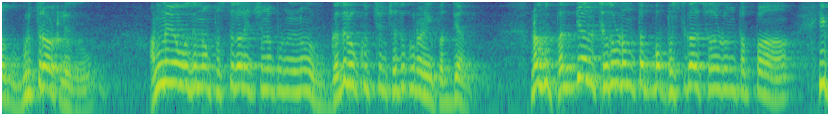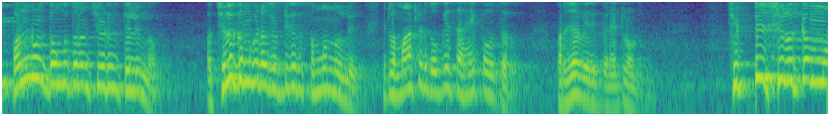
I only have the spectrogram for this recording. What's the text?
నాకు గుర్తు రావట్లేదు. అన్నయ్య వదిన పుస్తకాలు ఇచ్చినప్పుడు నేను గదిలో కూర్చొని చదువుకున్నాను ఈ పద్యాన్ని. నాకు పద్యాలు చదవడం తప్ప పుస్తకాలు చదవడం తప్ప ఈ పన్నులు దొంగతనం చేయడం తెలియదు ఆ చిలకమ్మకు నాకు ఎట్టిగత సంబంధం లేదు. ఇట్లా మాట్లాడితే ఒకేసారి హైప్ అవుతారు. ప్రజావేదిక పైన ఎట్లా ఉంటుంది? చిట్టి చిలకమ్మ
